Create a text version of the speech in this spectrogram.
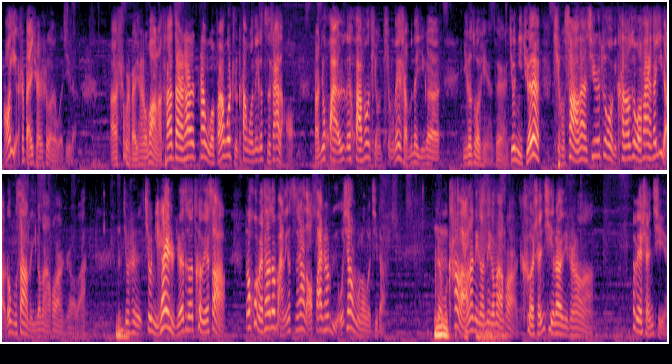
好像也是白泉社的，我记得，啊，是不是白泉社忘了？他，但是他他我反正我只看过那个自杀岛，反正就画那画风挺挺那什么的一个。一个作品，对，就你觉得挺丧，但其实最后你看到最后发现他一点都不丧的一个漫画，你知道吧？就是就你开始觉得特特别丧，到后面他都把那个自杀岛发成旅游项目了，我记得。对，我看完了那个那个漫画，可神奇了，你知道吗？特别神奇，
